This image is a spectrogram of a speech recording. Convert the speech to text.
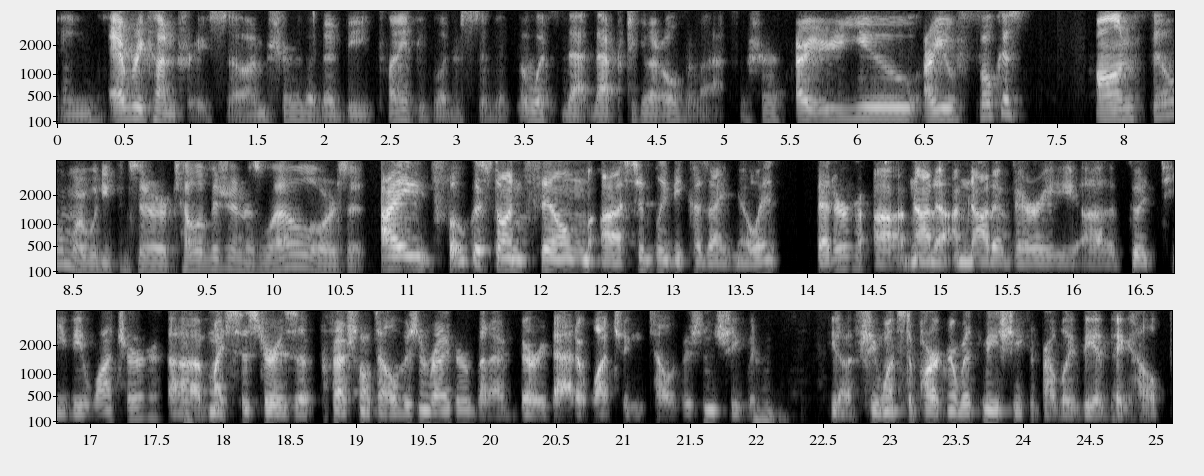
in every country, so I'm sure that there'd be plenty of people interested with that that particular overlap for sure. Are you are you focused on film or would you consider television as well or is it i focused on film uh, simply because i know it better. Uh, I'm not a, I'm not a very uh, good TV watcher. Uh, my sister is a professional television writer, but I'm very bad at watching television. She would, mm-hmm. you know, if she wants to partner with me, she could probably be a big help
